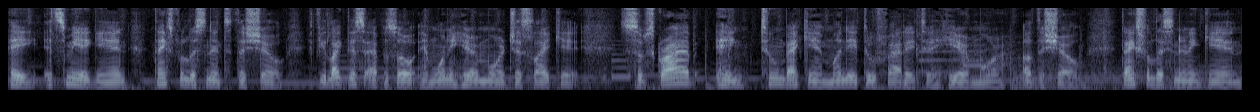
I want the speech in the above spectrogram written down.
Hey, it's me again. Thanks for listening to the show. If you like this episode and want to hear more just like it, subscribe and tune back in Monday through Friday to hear more of the show. Thanks for listening again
